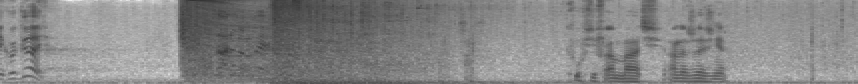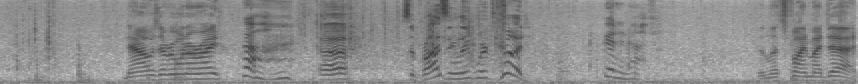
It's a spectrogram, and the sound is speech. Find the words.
Think we're good. Son of a bitch! Kuźwa mać, ale rzeźnie. Now, is everyone all right? Well, Uh, surprisingly, we're good. good enough. Then let's find my dad.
